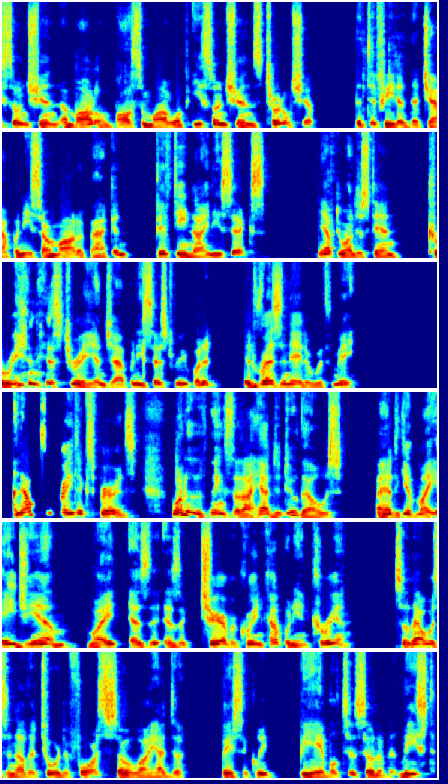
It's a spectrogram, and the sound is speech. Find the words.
Sun Shin, a model, balsa model of Yi Sun Shin's turtle ship that defeated the Japanese Armada back in 1596. You have to understand Korean history and Japanese history, but it, it resonated with me. And that was a great experience. One of the things that I had to do, though, was I had to give my AGM, right, as a, as a chair of a Korean company in Korean. So that was another tour de force. So I had to basically be able to sort of at least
